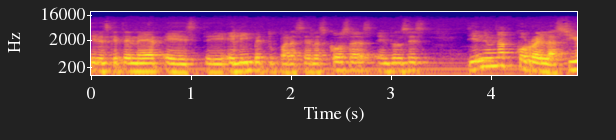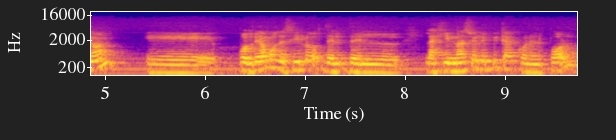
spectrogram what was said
tienes que tener este, el ímpetu para hacer las cosas. Entonces, tiene una correlación, eh, podríamos decirlo, de, la gimnasia olímpica con el pole,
